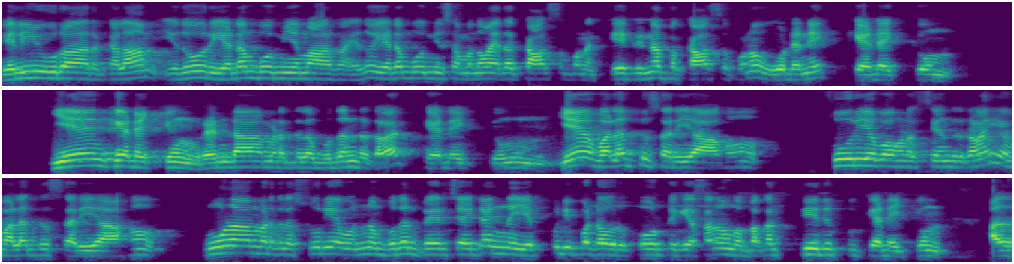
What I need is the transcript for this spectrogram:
வெளியூரா இருக்கலாம் ஏதோ ஒரு இடம் பூமியமா இருக்கலாம். ஏதோ இடம் பூமி சம்பந்தமா ஏதோ காசு பணம் கேட்குறீங்கன்னா இப்ப காசு பணம் உடனே கிடைக்கும். ஏன் கிடைக்கும்? ரெண்டாம் இடத்துல புதன் இருக்கலாம் கிடைக்கும். ஏன் வழக்கு சரியாகும்? சூரிய பகவனை சேர்ந்திருக்கலாம் என் வழக்கு சரியாகும்? மூணாம் இடத்துல சூரிய இன்னும் புதன் பயிற்சி ஆயிட்டா இன்னும் எப்படிப்பட்ட ஒரு கோர்ட்டு கேஸாலும் உங்க பக்கம் தீர்ப்பு கிடைக்கும். அது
